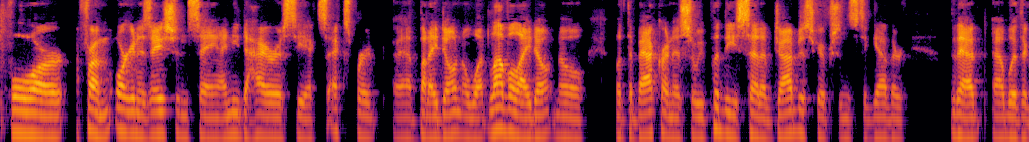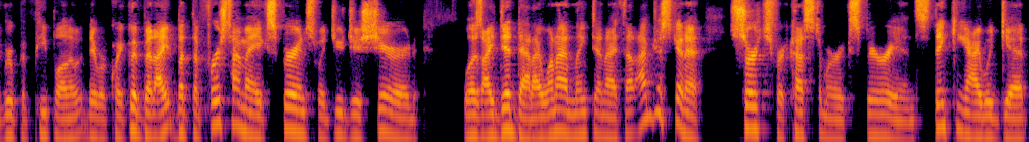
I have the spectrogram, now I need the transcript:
for from organizations saying I need to hire a CX expert, uh, but I don't know what level, I don't know what the background is. So we put these set of job descriptions together that uh, with a group of people, they were quite good. But I but the first time I experienced what you just shared was I did that. I went on LinkedIn. I thought I'm just going to search for customer experience, thinking I would get,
